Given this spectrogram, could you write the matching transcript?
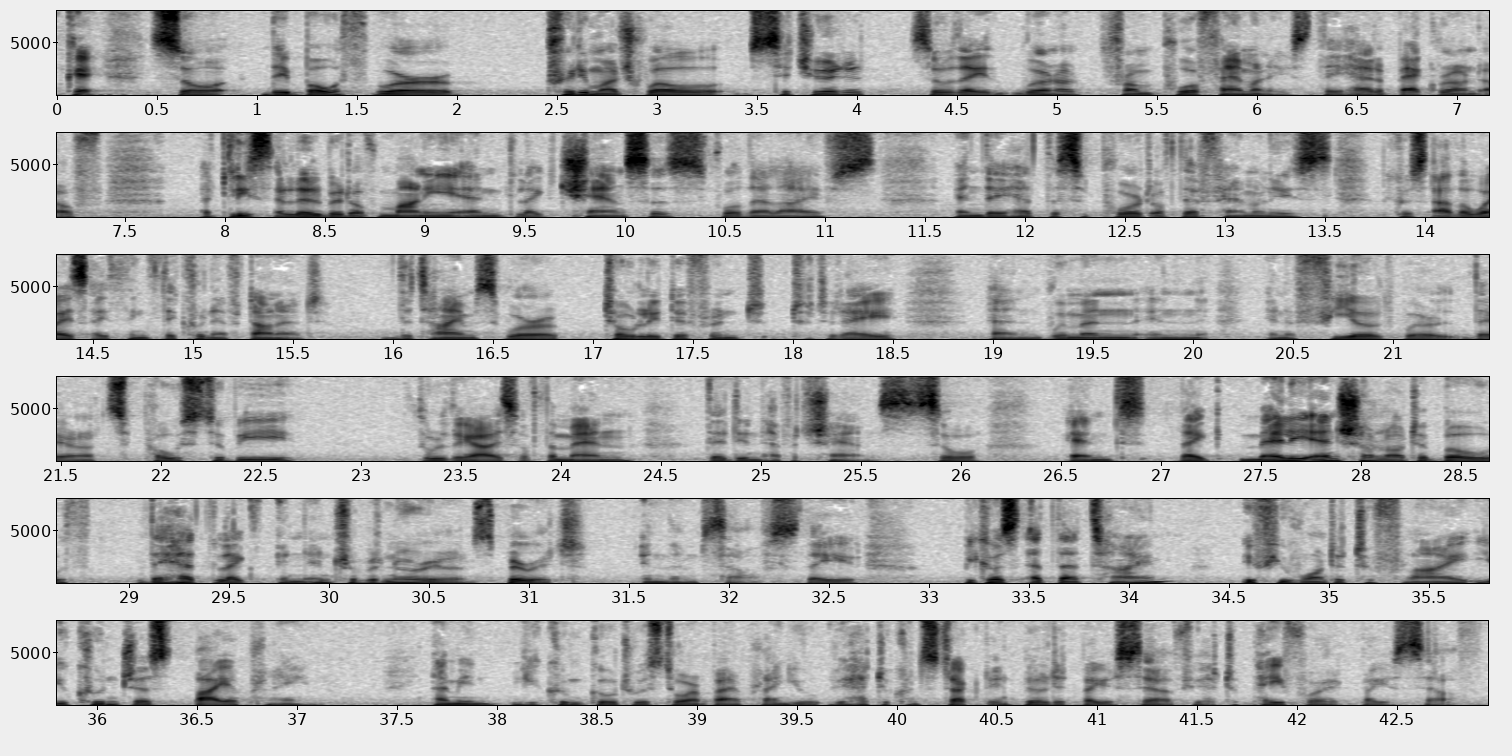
Okay so they both were pretty much well situated. So they were not from poor families. They had a background of at least a little bit of money and like chances for their lives and they had the support of their families because otherwise i think they couldn't have done it. The times were totally different to today and women in in a field where they are not supposed to be through the eyes of the men they didn't have a chance. So and like Melly and Charlotte both they had like an entrepreneurial spirit in themselves. They because at that time if you wanted to fly you couldn't just buy a plane. I mean you couldn't go to a store and buy a plane. You, you had to construct and build it by yourself. You had to pay for it by yourself.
